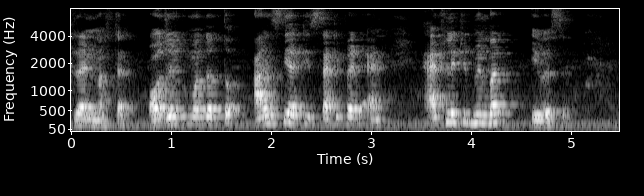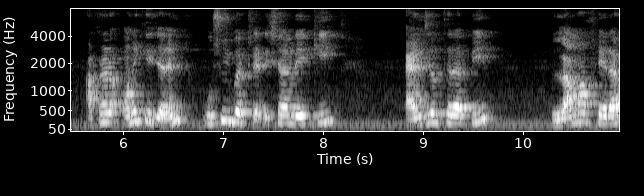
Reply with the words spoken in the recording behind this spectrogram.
grand master Ajay Kumar Dutta ICRT certified and affiliated member USA আপনারা অনেকেই জানেন, উসুই বা traditional Reiki angel therapy Lama Fera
